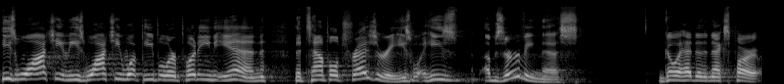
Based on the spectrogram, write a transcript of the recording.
He's watching and he's watching what people are putting in the temple treasury. He's, he's observing this. Go ahead to the next part.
